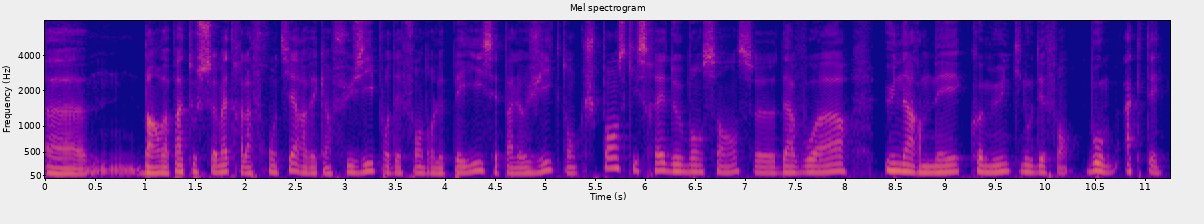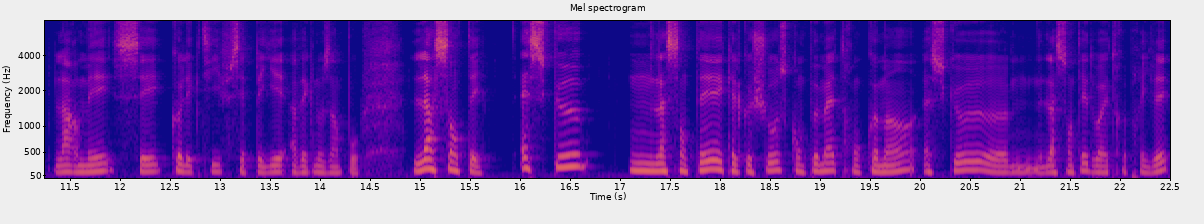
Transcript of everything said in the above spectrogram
euh, ben on va pas tous se mettre à la frontière avec un fusil pour défendre le pays, c'est pas logique. Donc je pense qu'il serait de bon sens euh, d'avoir une armée commune qui nous défend. Boum, acté. L'armée, c'est collectif, c'est payé avec nos impôts. La santé. Est-ce que la santé est quelque chose qu'on peut mettre en commun Est-ce que euh, la santé doit être privée?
